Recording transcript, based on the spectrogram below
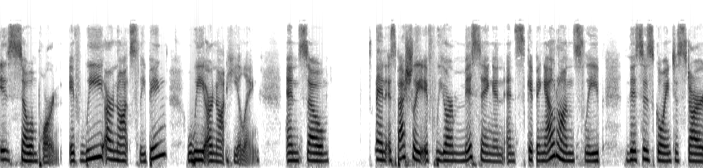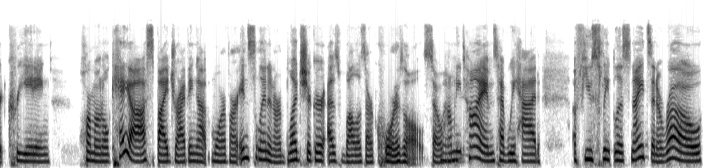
is so important. If we are not sleeping, we are not healing. And so, and especially if we are missing and, and skipping out on sleep, this is going to start creating hormonal chaos by driving up more of our insulin and our blood sugar as well as our cortisol. So, how many mm-hmm. times have we had a few sleepless nights in a row?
